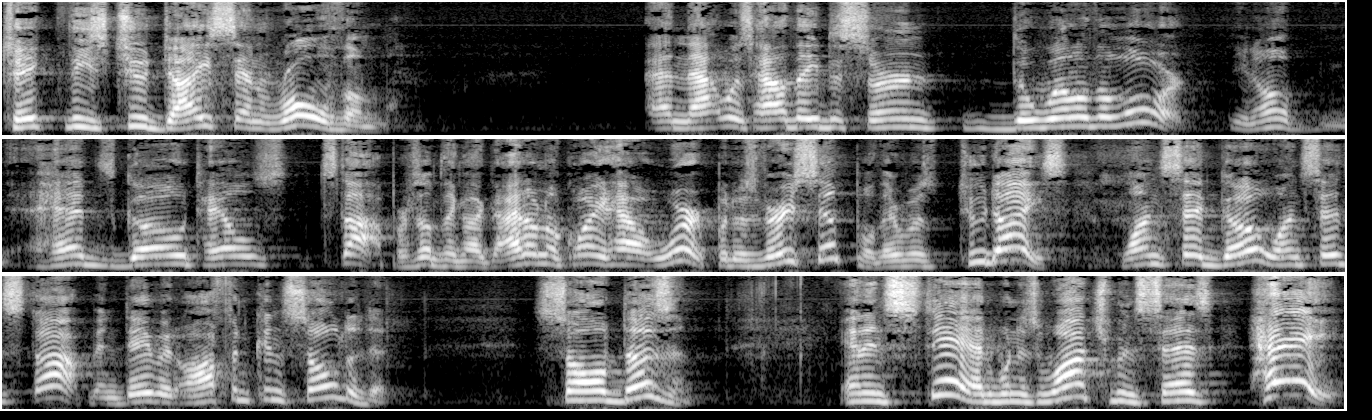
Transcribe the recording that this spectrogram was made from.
take these two dice and roll them. And that was how they discerned the will of the Lord. You know, heads go, tails stop, or something like that. I don't know quite how it worked, but it was very simple. There was two dice. One said go, one said stop, and David often consulted it. Saul doesn't. And instead, when his watchman says, Hey,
